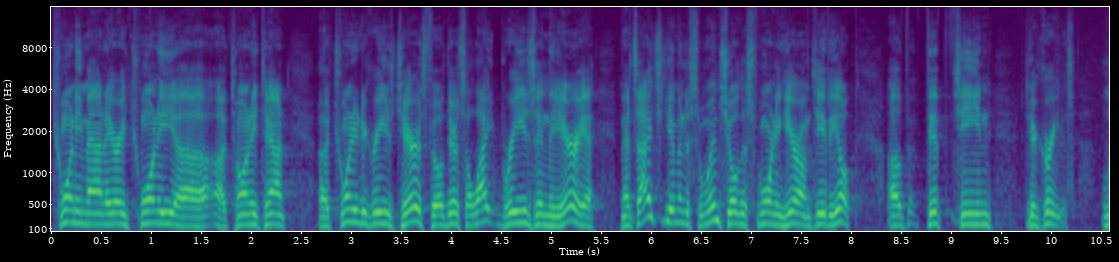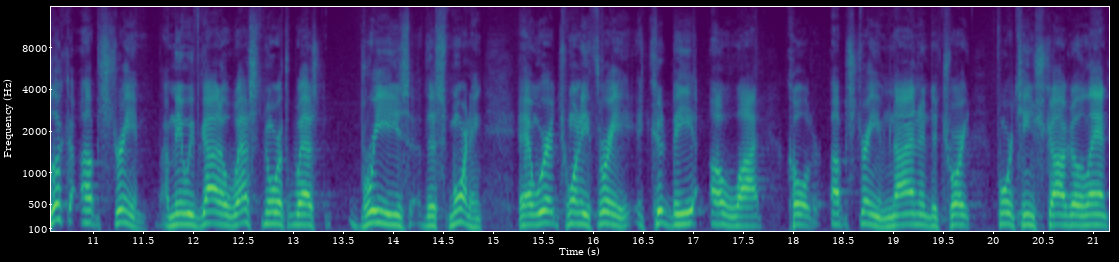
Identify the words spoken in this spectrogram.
20 Mount Airy, 20 uh, uh, Town, uh, 20 degrees Jarrettsville. There's a light breeze in the area, and that's actually giving us a wind chill this morning here on TV Hill of 15 degrees. Look upstream. I mean, we've got a west northwest breeze this morning, and we're at 23. It could be a lot colder. Upstream, 9 in Detroit, 14 Chicagoland,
